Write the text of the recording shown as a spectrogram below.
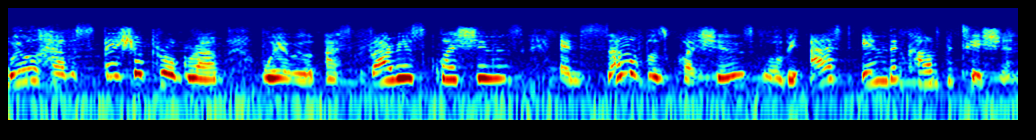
we will have a special program where we'll ask various questions, and some of those questions will be asked in the competition.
